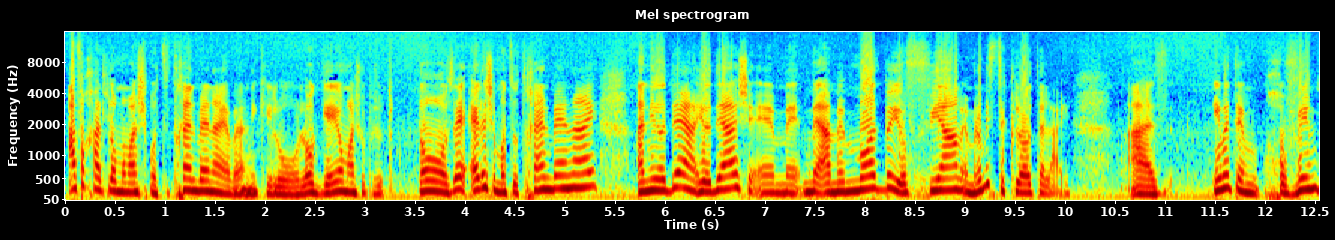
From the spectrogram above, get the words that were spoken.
אף אחת לא ממש מוצאת חן בעיניי, אבל אני כאילו לא גיי או משהו, פשוט לא זה. אלה שמוצאות חן בעיניי, אני יודע, יודע שהן אה, מהממות ביופיים, הן לא מסתכלות עליי. אז אם אתם חווים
